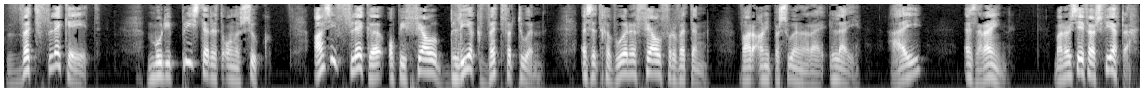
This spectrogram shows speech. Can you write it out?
wit vlekke het, moet die priester dit ondersoek. As die vlekke op die vel bleek wit vertoon, is dit gewone velverwitting waaraan die persoon ly. Hy is rein. Maar nou sê vers 40:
